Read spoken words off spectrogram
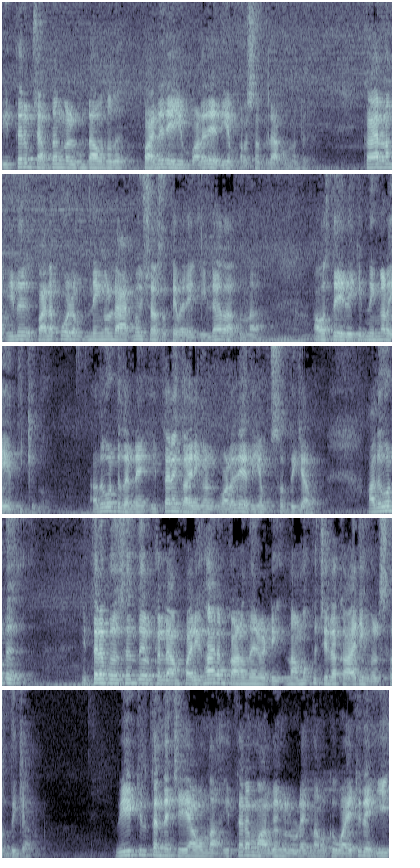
ഇത്തരം ശബ്ദങ്ങൾ ഉണ്ടാവുന്നത് പലരെയും വളരെയധികം പ്രശ്നത്തിലാക്കുന്നുണ്ട്. കാരണം ഇത് പലപ്പോഴും നിങ്ങളുടെ ആത്മവിശ്വാസത്തെ വരെ ഇല്ലാതാക്കുന്ന അവസ്ഥയിലേക്ക് നിങ്ങളെ എത്തിക്കുന്നു. അതുകൊണ്ട് തന്നെ ഇത്തരം കാര്യങ്ങൾ വളരെയധികം ശ്രദ്ധിക്കാം അതുകൊണ്ട് ഇത്തരം പ്രതിസന്ധികൾക്കെല്ലാം പരിഹാരം കാണുന്നതിന് വേണ്ടി നമുക്ക് ചില കാര്യങ്ങൾ ശ്രദ്ധിക്കാം. വീട്ടിൽ തന്നെ ചെയ്യാവുന്ന ഇത്തരം മാർഗങ്ങളിലൂടെ നമുക്ക് വയറ്റിലെ ഈ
